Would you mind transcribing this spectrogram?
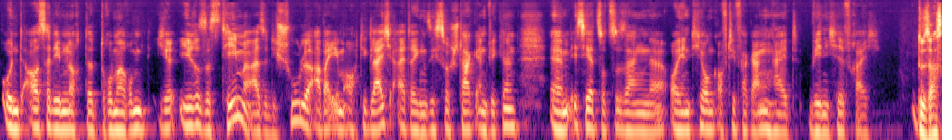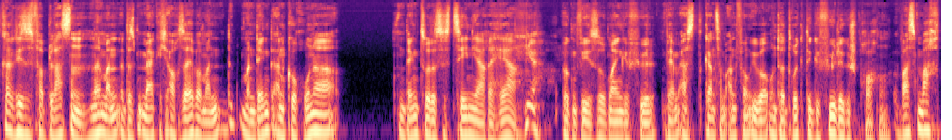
und außerdem noch drumherum ihre, ihre Systeme, also die Schule, aber eben auch die Gleichaltrigen sich so stark entwickeln, ähm, ist jetzt sozusagen eine Orientierung auf die Vergangenheit wenig hilfreich. Du sagst gerade dieses Verblassen, ne? man, das merke ich auch selber. Man, man denkt an Corona und denkt so, das ist zehn Jahre her. Ja. Irgendwie so mein Gefühl. Wir haben erst ganz am Anfang über unterdrückte Gefühle gesprochen. Was macht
